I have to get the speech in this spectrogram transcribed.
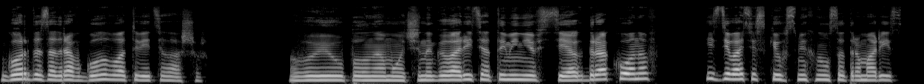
Гордо задрав голову, ответил Ашур. Вы уполномочены говорить от имени всех драконов? Издевательски усмехнулся Трамарис.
